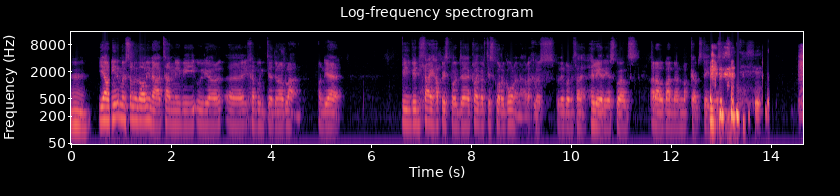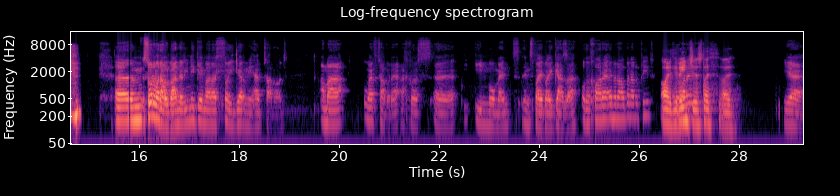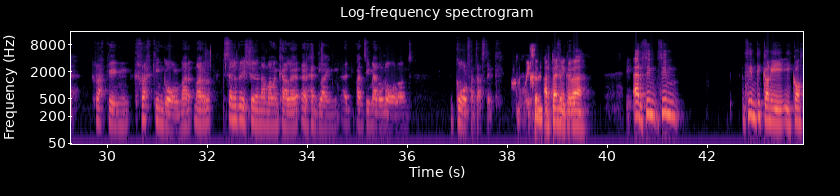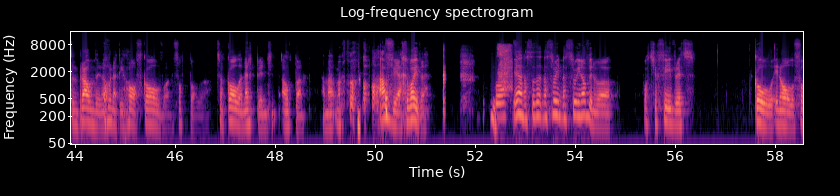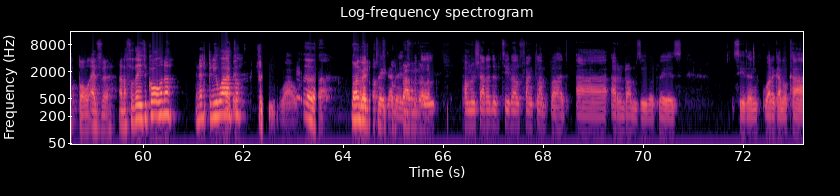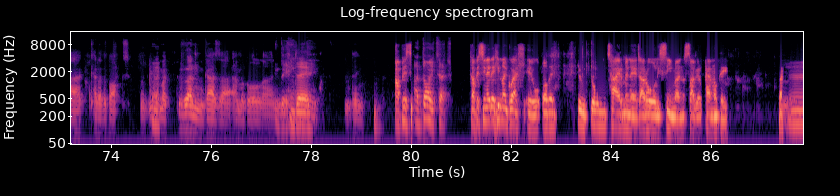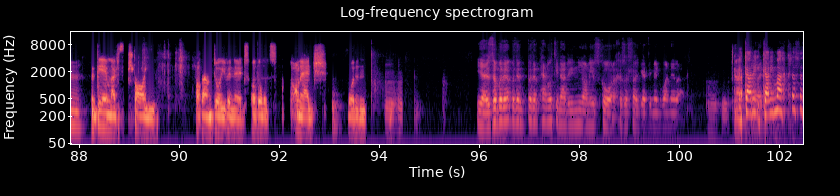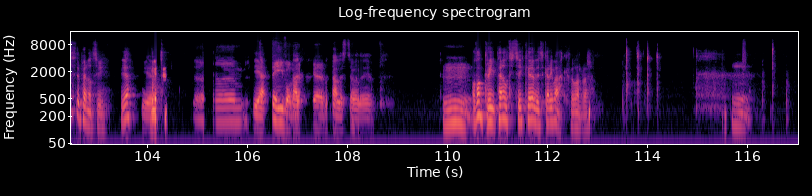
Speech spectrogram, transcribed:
Mm. Iawn, yeah, ni ddim yn sylweddoli na tan ni fi wylio uh, eich abwyntiau dyn o'r blaen. Ond ie, yeah, fi'n fi llai hapus bod uh, Clive Artis sgwr y gol nawr, achos byddai'n e bod yn eitha hilarious gweld yr Alban yn knockout stages. um, sôn am yr Alban, yr unig gêm arall Lloegr ni heb trafod, a mae werth trafod e, achos uh, un moment inspired by Gaza, oedd yn chwarae yn yr Alban ar y pryd? Oedd, i Rangers, doedd, oedd. Ie, yeah, cracking, cracking goal. Mae'r ma celebration yn aml yn cael yr headline pan ti'n meddwl nôl, ond gol ffantastig. Arbennig o dda. E. Er, ddim, ddim, ddim digon i, i Gordon Brown dyn, oh. hwnna di hoff gol fo'n ffobol. Fo. gol yn erbyn Alban. A mae ma afiach y foedd e. Ie, yeah, nath, nath, nath rwy'n ofyn efo, what's your favourite goal in all of football ever? A nath o ddeud y gol yna? Yn erbyn i wlad o? Waw. Mae'n gweud lot o pam nhw'n siarad ambytu fel Frank Lampard a Aaron Ramsey fel players sydd yn gwarae ganol ca, cyrraedd y box Mae ma run Gaza am y gol na. Ynddi. Ynddi. A beth a doi touch. A beth sy'n neud ei hunan gwell yw, oedd e rhyw dwy tair munud ar ôl i Seaman safio'r penalty. Mm. The game na just troi o fewn dwy funud, o fod on edge, fod yn mm -hmm. Ie, yeah, so bydde'r bydde, bydde penalty na dwi'n union i'r sgôr achos y Lloegr di mynd 1-0. A Gary, Gary Mac na thythu'r penalty? Ie? Ie. Ie. Dave o'n McAllister e, oedd e, ie. Mm. Oedd o'n great penalty taker hefyd, Gary Mac, fel arfer. Mm.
